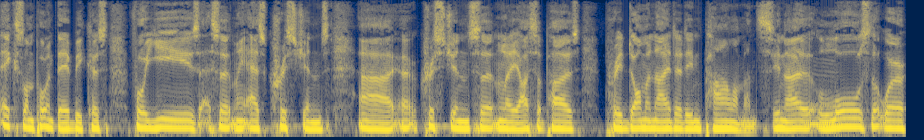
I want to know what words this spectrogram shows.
excellent point there because for years, certainly as Christians, uh, uh, Christians certainly, I suppose, predominated in parliaments. You know, laws that were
